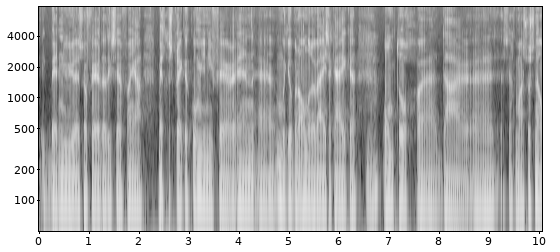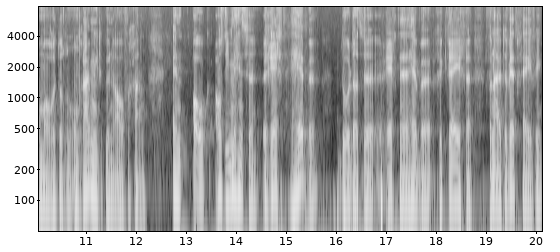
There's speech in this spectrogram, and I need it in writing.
ik ben nu zover dat ik zeg van ja, met gesprekken kom je niet ver. En moet je op een andere wijze kijken om toch daar zeg maar zo snel mogelijk tot een ontruiming te kunnen overgaan. En ook als die mensen recht hebben, doordat ze rechten hebben gekregen vanuit de wetgeving...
